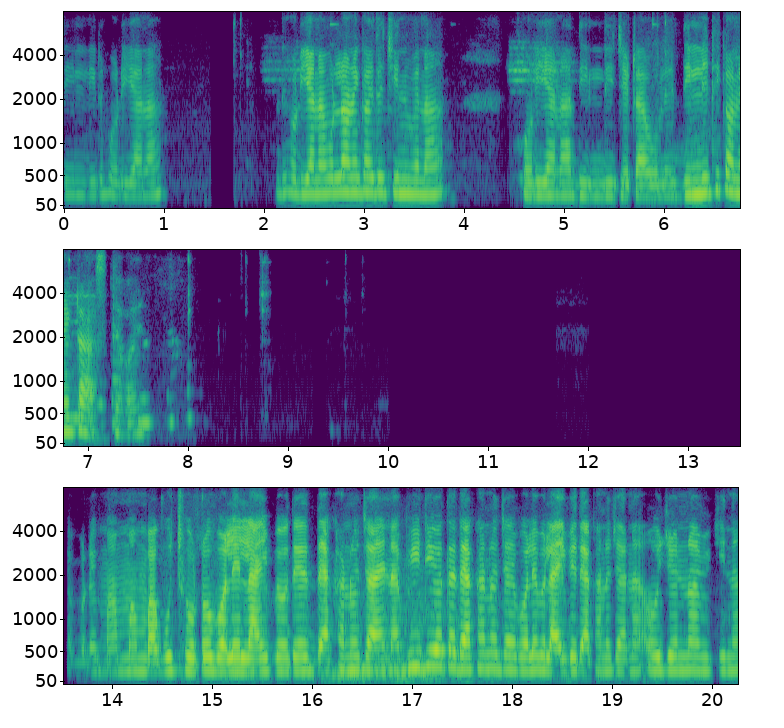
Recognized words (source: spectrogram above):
দিল্লির হরিয়ানা। হরিয়ানা বললে অনেকে হয়তো চিনবে না। হরিয়ানা, দিল্লি যেটা বলে, দিল্লি থেকে অনেকটা আসতে হয়। তারপরে মাম্মাম বাবু ছোট বলে লাইভে ওদের দেখানো যায় না ভিডিওতে দেখানো যায় বলে লাইভে দেখানো যায় না। ওই জন্য আমি কিনা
